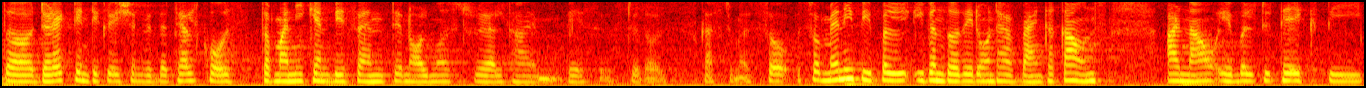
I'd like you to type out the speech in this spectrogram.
the direct integration with the telcos, the money can be sent in almost real-time basis to those customers. So, so many people, even though they don't have bank accounts, are now able to take the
